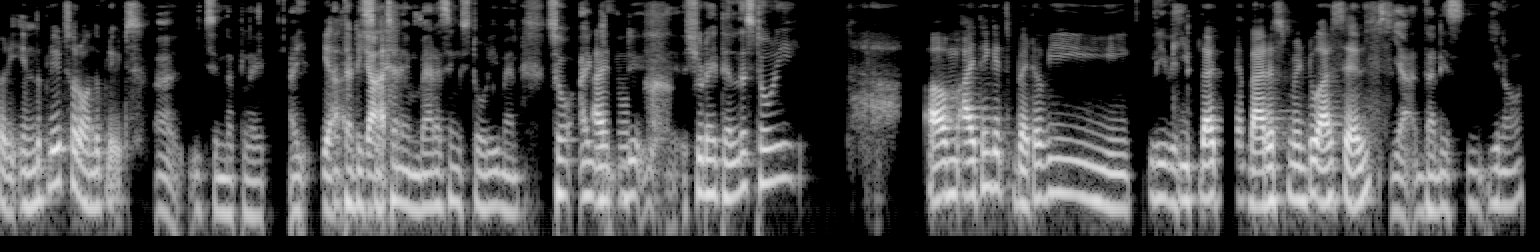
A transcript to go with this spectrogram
Sorry, in the plates or on the plates? uh, it's in the plate. I Yeah, that is yeah. such an embarrassing story man. So i, I do- should i tell the story? Um, I think it's better we leave it. keep that embarrassment to ourselves. yeah that is you know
